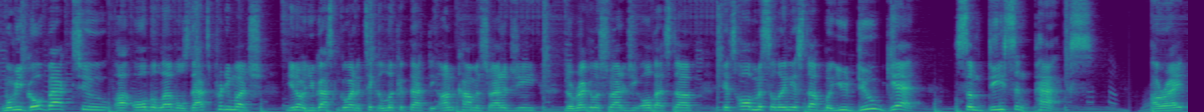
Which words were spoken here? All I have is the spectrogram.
when we go back to uh, all the levels, that's pretty much, you know, you guys can go ahead and take a look at that. The uncommon strategy, the regular strategy, all that stuff. It's all miscellaneous stuff, but you do get some decent packs. All right.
